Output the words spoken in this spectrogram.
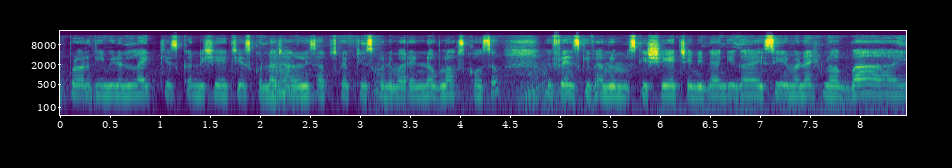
అప్పటివరకు ఈ వీడియోని లైక్ చేసుకోండి షేర్ చేసుకోండి నా ఛానల్ని సబ్స్క్రైబ్ చేసుకోండి మరెన్నో బ్లాగ్స్ కోసం. మీ ఫ్రెండ్స్కి ఫ్యామిలీ మెంబర్స్కి షేర్ చేయండి. Thank you guys see my next blog bye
